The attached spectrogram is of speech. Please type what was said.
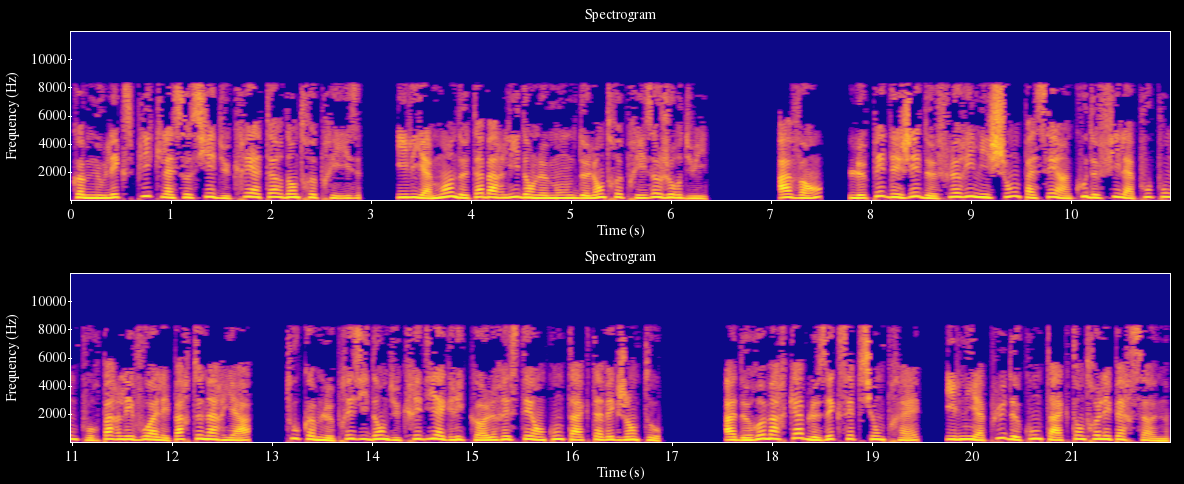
comme nous l'explique l'associé du créateur d'entreprise, il y a moins de Tabarly dans le monde de l'entreprise aujourd'hui. Avant, le PDG de Fleury Michon passait un coup de fil à Poupon pour parler voile et partenariat, tout comme le président du Crédit Agricole restait en contact avec Janto. À de remarquables exceptions près, il n'y a plus de contact entre les personnes.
